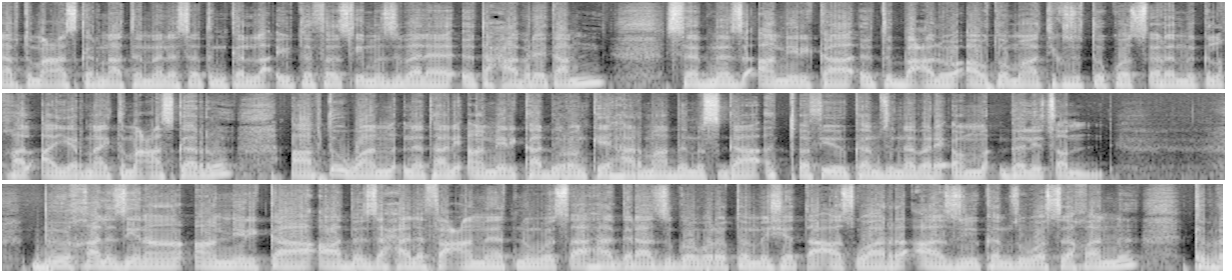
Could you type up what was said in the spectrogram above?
ናብቲ ማዓስከር እናተመለሰት እንከላ እዩ ተፈፂሙ ዝበለ እቲ ሓበሬታ። ሰብ መዚ ኣሜሪካ እቲ ባዕሉ ኣውቶማቲክ ዝተኮፀረ ምክልኻል ኣየር ናይቲ ማዓስከር ኣብቲ እዋን ነታኒ ኣሜሪካ ድሮን ከይሃርማ ብምስጋእ ጠፊኡ ከም ዝነበረ ገሊፆም ብኻልእ ዜና ኣሜሪካ ኣብ ዝሓለፈ ዓመት ንወፃኢ ሃገራት ዝገበረቶ መሸጣ ኣፅዋር ኣዝዩ ከም ዝወሰኸን ክብረ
